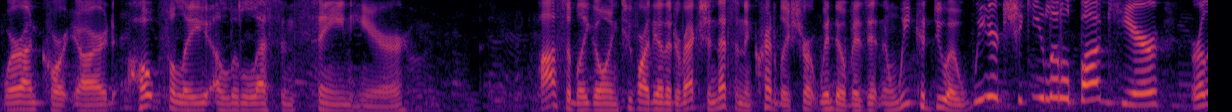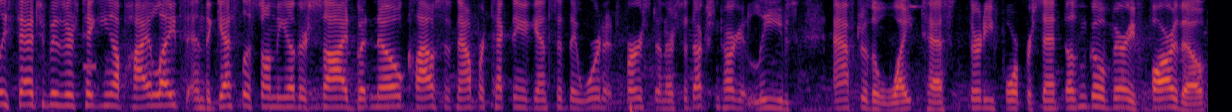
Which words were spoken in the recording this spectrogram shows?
We're on courtyard. Hopefully, a little less insane here possibly going too far the other direction. That's an incredibly short window visit, and we could do a weird, cheeky little bug here. Early statue visitors taking up highlights and the guest list on the other side, but no, Klaus is now protecting against it. They weren't at first, and our seduction target leaves after the white test, 34%. Doesn't go very far, though.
